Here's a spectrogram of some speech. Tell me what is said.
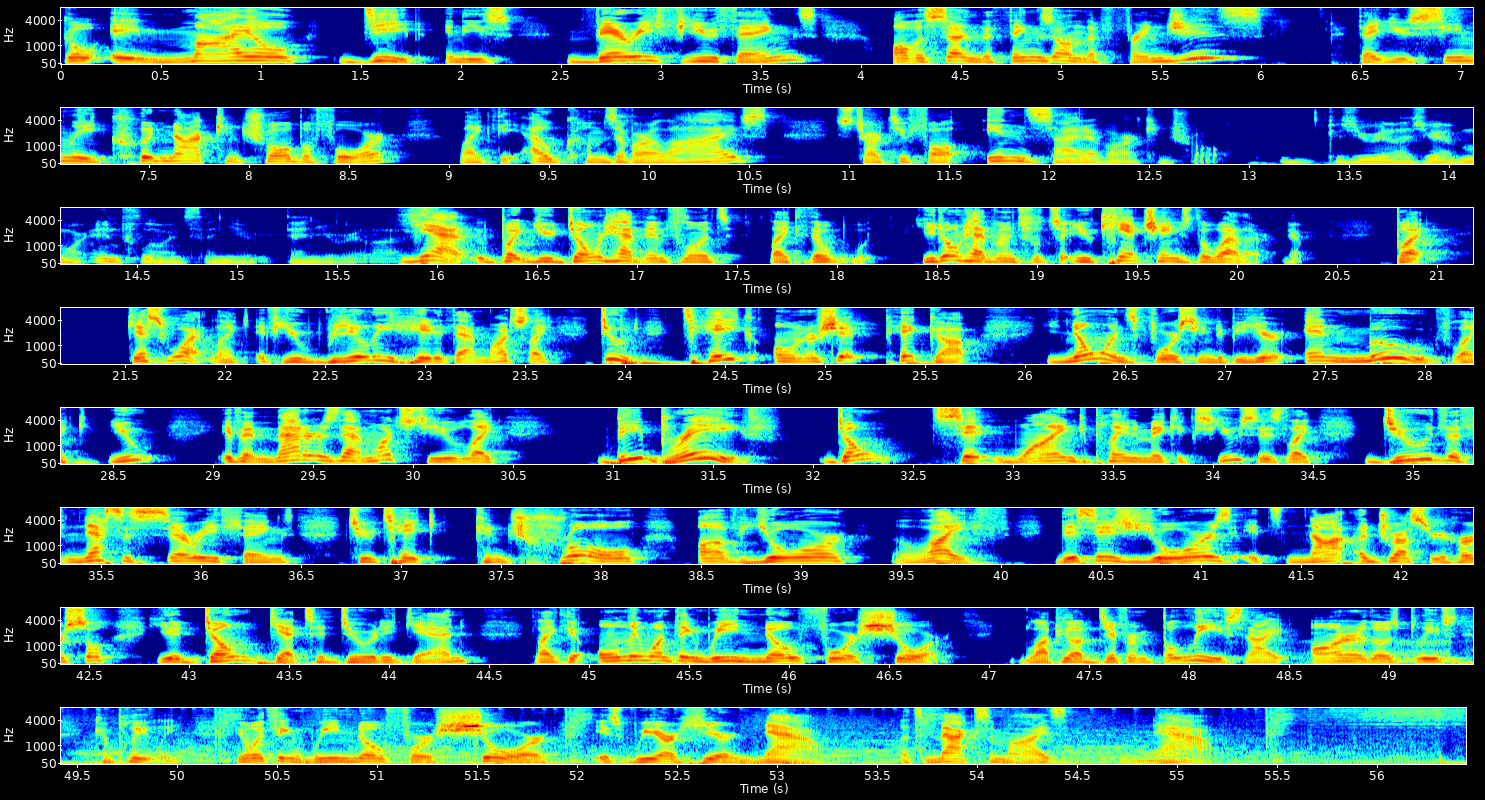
go a mile deep in these very few things, all of a sudden the things on the fringes that you seemingly could not control before, like the outcomes of our lives, start to fall inside of our control because you realize you have more influence than you than you realize. Yeah, but you don't have influence like the you don't have influence. So you can't change the weather. Yep. But guess what? Like if you really hate it that much, like dude, take ownership, pick up. No one's forcing you to be here and move. Like you, if it matters that much to you, like be brave. Don't sit, whine, complain, and make excuses. Like, do the necessary things to take control of your life. This is yours. It's not a dress rehearsal. You don't get to do it again. Like, the only one thing we know for sure, a lot of people have different beliefs, and I honor those beliefs completely. The only thing we know for sure is we are here now. Let's maximize now.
